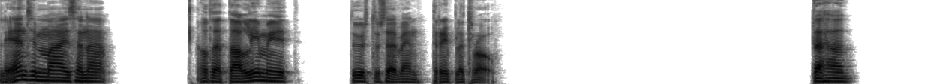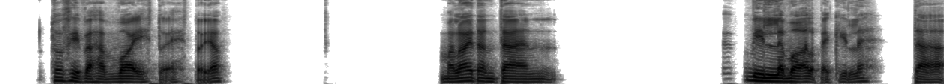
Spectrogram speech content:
Eli ensimmäisenä otetaan Limit, Tyysty Seven, Triple Throw. Tähän on tosi vähän vaihtoehtoja. Mä laitan tämän Ville Valpekille. Tämä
